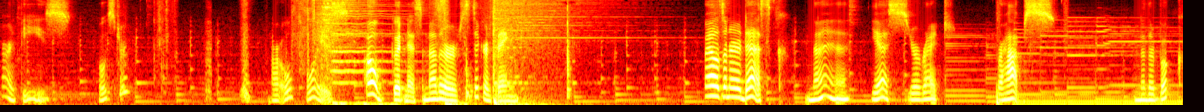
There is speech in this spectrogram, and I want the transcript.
What are these? Poster? Our old toys. Oh, goodness. Another sticker thing. It's under a desk. Nah. Yes, you're right. Perhaps. Another book?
